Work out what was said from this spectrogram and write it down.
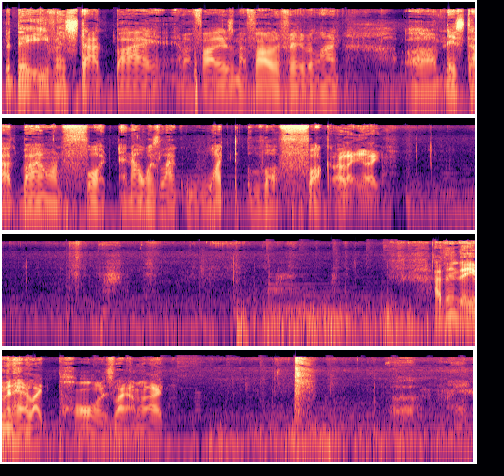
but they even stopped by. And my father this is my father's favorite line. Um, they stopped by on foot, and I was like, "What the fuck?" I like, like I think they even had like paws. Like I'm like, oh man.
